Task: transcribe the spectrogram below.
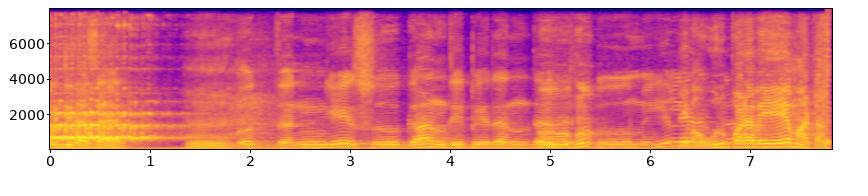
புரிஞ்சுதா சார்? புத்தன் இயேசு காந்தி பிறந்த. பூமியில் இவன் உருப்படவே மாட்டான்.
